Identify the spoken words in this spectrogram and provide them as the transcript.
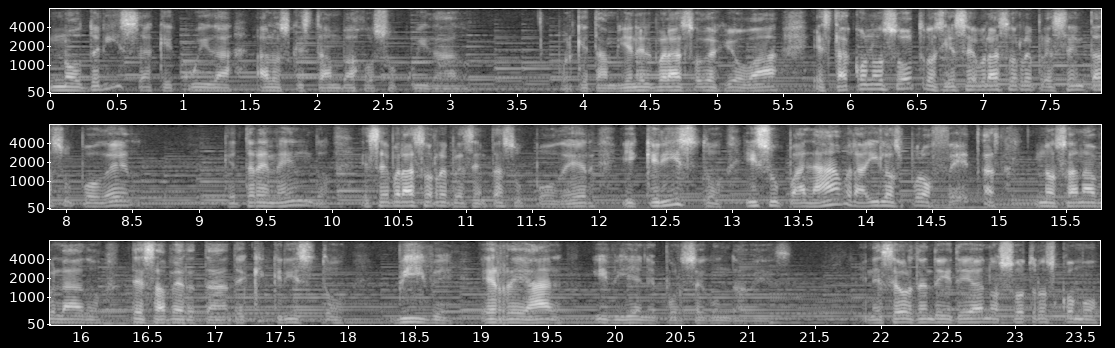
nodriza que cuida a los que están bajo su cuidado porque también el brazo de Jehová está con nosotros y ese brazo representa su poder. Qué tremendo. Ese brazo representa su poder y Cristo y su palabra y los profetas nos han hablado de esa verdad, de que Cristo vive, es real y viene por segunda vez. En ese orden de ideas nosotros como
